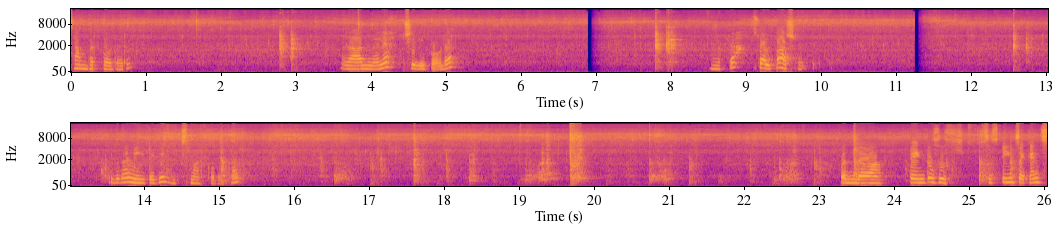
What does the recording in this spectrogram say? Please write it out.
ಸಾಂಬಾರ್ ಪೌಡರು ಅದಾದಮೇಲೆ ಚಿಲ್ಲಿ ಪೌಡರ್ ಮತ್ತು ಸ್ವಲ್ಪ ಅರಿಶಿನದ ಪುಡಿ. ಇವಾಗ ನೀಟಾಗಿ ಮಿಕ್ಸ್ ಮಾಡ್ಕೋಬೇಕು. ಒಂದು ಟೆನ್ ಟು ಫಿಫ್ ಫಿಫ್ಟೀನ್ ಸೆಕೆಂಡ್ಸ್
